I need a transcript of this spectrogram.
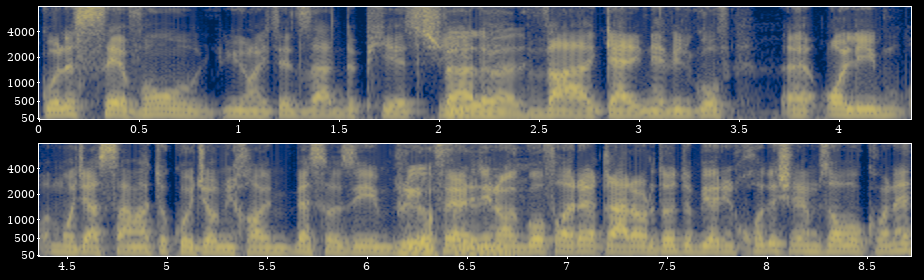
گل سوم یونایتد زد به پی اس جی بله بله. و گری نویل گفت اولی مجسمت رو کجا می‌خوایم بسازیم؟ ریو فردیناند گفت آره قرارداد رو بیارین خودش امضا بکنه.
